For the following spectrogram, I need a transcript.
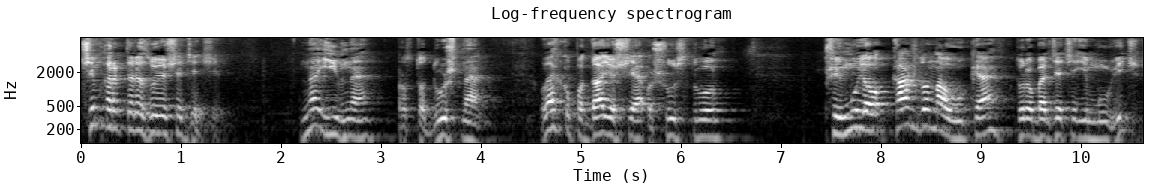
Czym charakteryzują się dzieci? Naiwne, prostoduszne, lekko poddają się oszustwu, przyjmują każdą naukę, którą będziecie im mówić,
